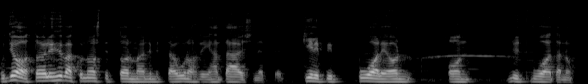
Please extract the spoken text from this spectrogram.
Mutta joo, toi oli hyvä, kun nostit tuon, mä nimittäin unohdin ihan täysin, että, että kilpipuoli on, on nyt vuotanut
